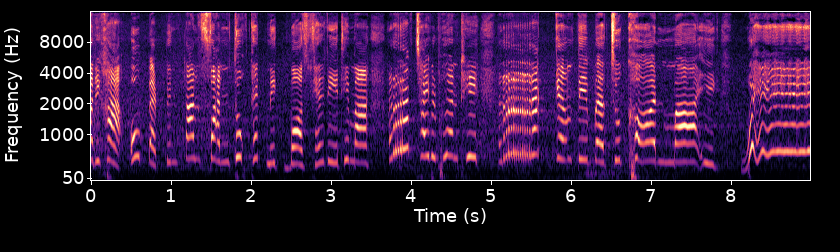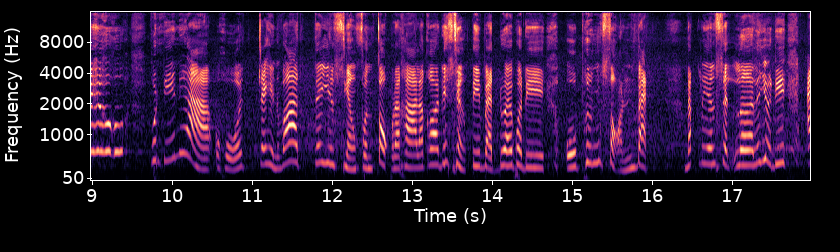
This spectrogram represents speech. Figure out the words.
วัสดีค่ะ อุ๊บแบดมินตันฟันทุกเทคนิคบอร์ดแคดีที่มารับใช้เพื่อนๆที่รักเกมตีแบดทุกคนมาอีกเว้ววันนี้เนี่ย โอ้โห จะเห็นว่าได้ยินเสียงฝนตกนะคะ แล้วก็ได้เสียงตีแบดด้วยพอดี โอ้เพิ่งสอนแบดนักเรียนเสร็จเลยแล้วอยู่ดี ไอ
